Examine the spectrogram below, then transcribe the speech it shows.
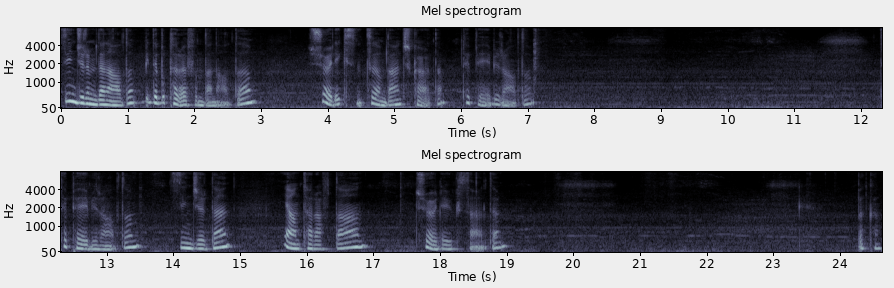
Zincirimden aldım. Bir de bu tarafından aldım. Şöyle ikisini tığımdan çıkardım. Tepeye bir aldım. Tepeye bir aldım zincirden yan taraftan şöyle yükseldim. Bakın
